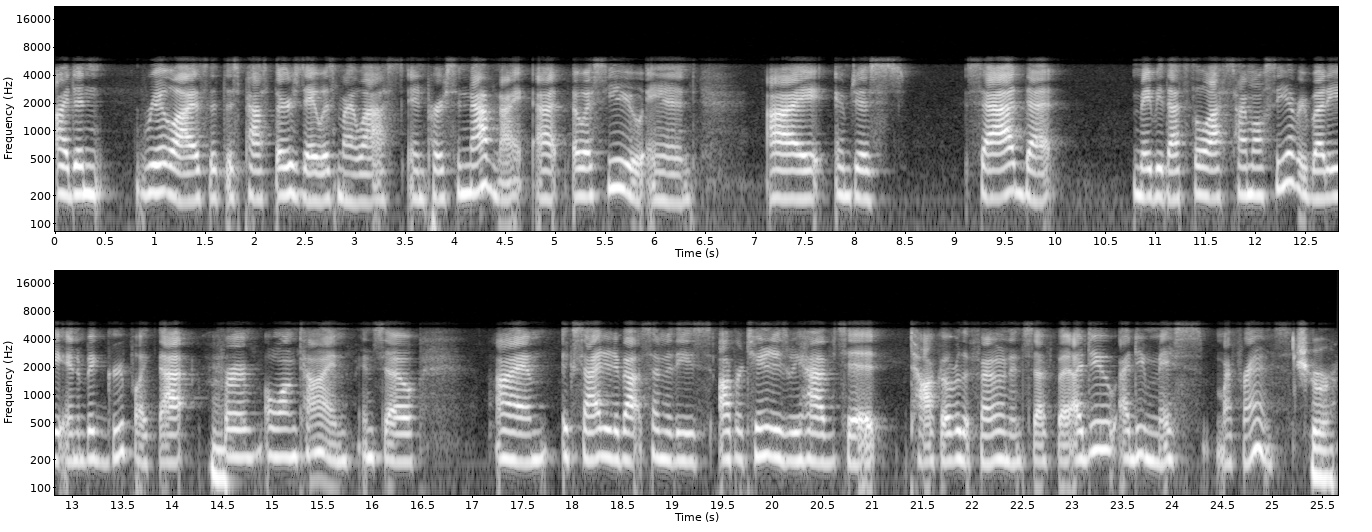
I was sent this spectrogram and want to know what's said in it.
I didn't realize that this past Thursday was my last in-person nav night at OSU and I am just sad that maybe that's the last time I'll see everybody in a big group like that hmm. for a long time. And so I'm excited about some of these opportunities we have to talk over the phone and stuff, but I do I do miss my friends. Sure.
